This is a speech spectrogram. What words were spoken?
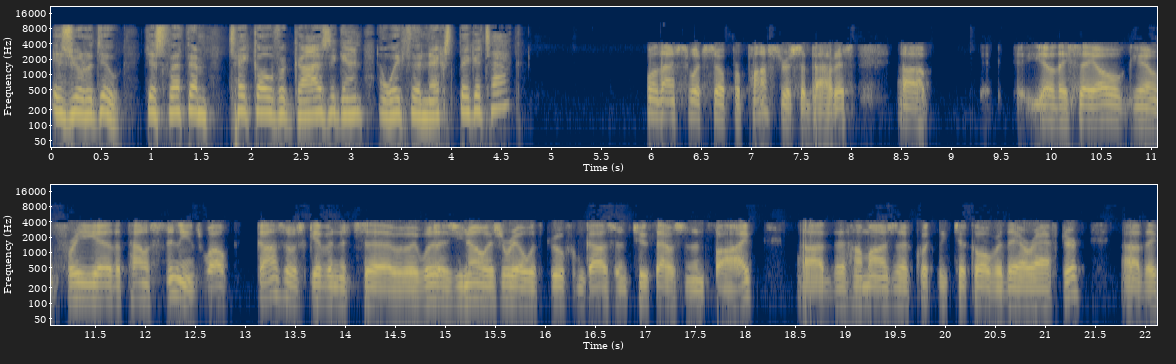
Israel to do? Just let them take over Gaza again and wait for the next big attack? Well, that's what's so preposterous about it. Uh, you know, they say, "Oh, you know, free uh, the Palestinians." Well, Gaza was given its, uh, as you know, Israel withdrew from Gaza in 2005. Uh, the Hamas uh, quickly took over thereafter. Uh, they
